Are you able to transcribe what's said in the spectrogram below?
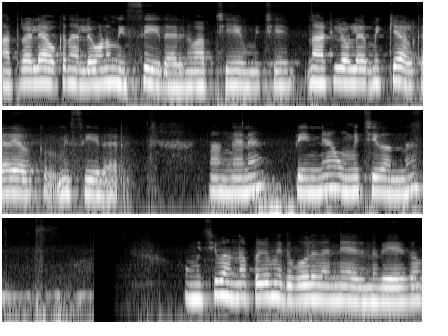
മാത്രമല്ല അവൾക്ക് നല്ലോണം മിസ് ചെയ്തായിരുന്നു. അപ്പച്ചിയെയും ഉമ്മിച്ചിയെയും നാട്ടിലുള്ള മിക്ക ആൾക്കാരെയും അവൾക്ക് മിസ് ചെയ്തായിരുന്നു. അങ്ങനെ പിന്നെ ഉമ്മിച്ചി വന്ന് ഉമ്മിച്ചി വന്നപ്പോഴും ഇതുപോലെ തന്നെയായിരുന്നു. വേഗം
